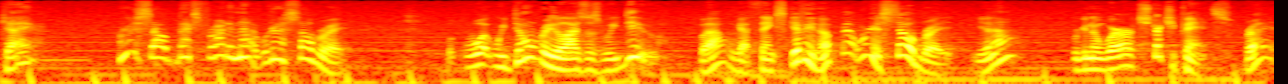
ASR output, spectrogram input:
Okay? We're going to celebrate next Friday night. We're going to celebrate. What we don't realize is we do. Well, we got Thanksgiving up. Yeah, we're going to celebrate. You know, we're going to wear our stretchy pants, right?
